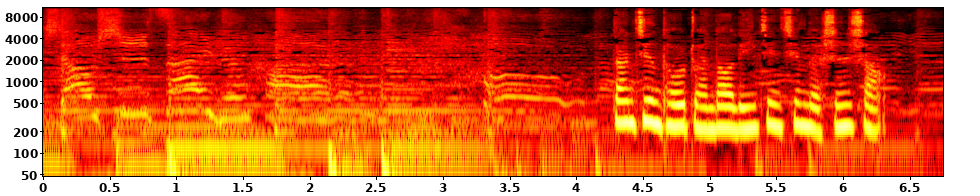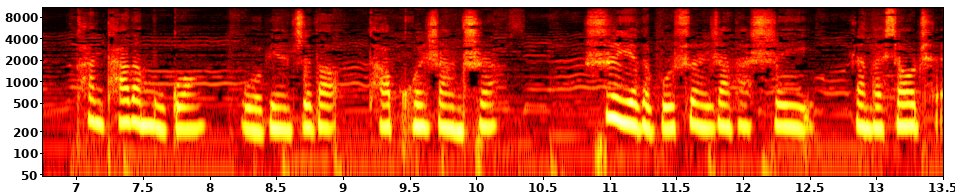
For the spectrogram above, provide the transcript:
消失在人海。当镜头转到林建清的身上，看他的目光，我便知道他不会上车。事业的不顺让他失意，让他消沉；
